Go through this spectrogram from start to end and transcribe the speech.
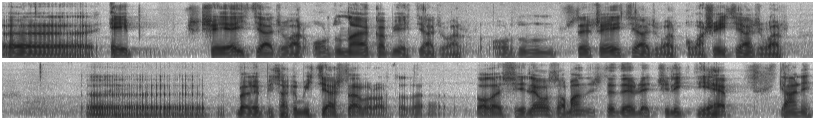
Ee, e, şeye ihtiyacı var. Ordunun ayakkabıya ihtiyacı var. Ordunun işte şeye ihtiyacı var. Kumaşa ihtiyacı var. Ee, böyle bir takım ihtiyaçlar var ortada. Dolayısıyla o zaman işte devletçilik diye yani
